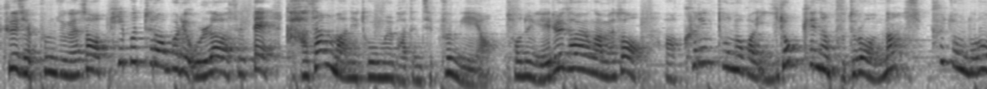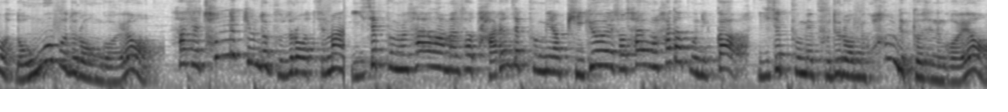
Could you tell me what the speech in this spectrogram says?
그 제품 중에서 피부 트러블이 올라왔을 때 가장 많이 도움을 받은 제품이에요. 저는 얘를 사용하면서 아, 크림 토너가 이렇게나 부드러웠나 싶을 정도로 너무 부드러운 거예요. 사실 첫 느낌도 부드러웠지만 이 제품을 사용하면서 다른 제품이랑 비교해서 사용을 하다 보니까 이 제품의 부드러움이 확 느껴지는 거예요.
